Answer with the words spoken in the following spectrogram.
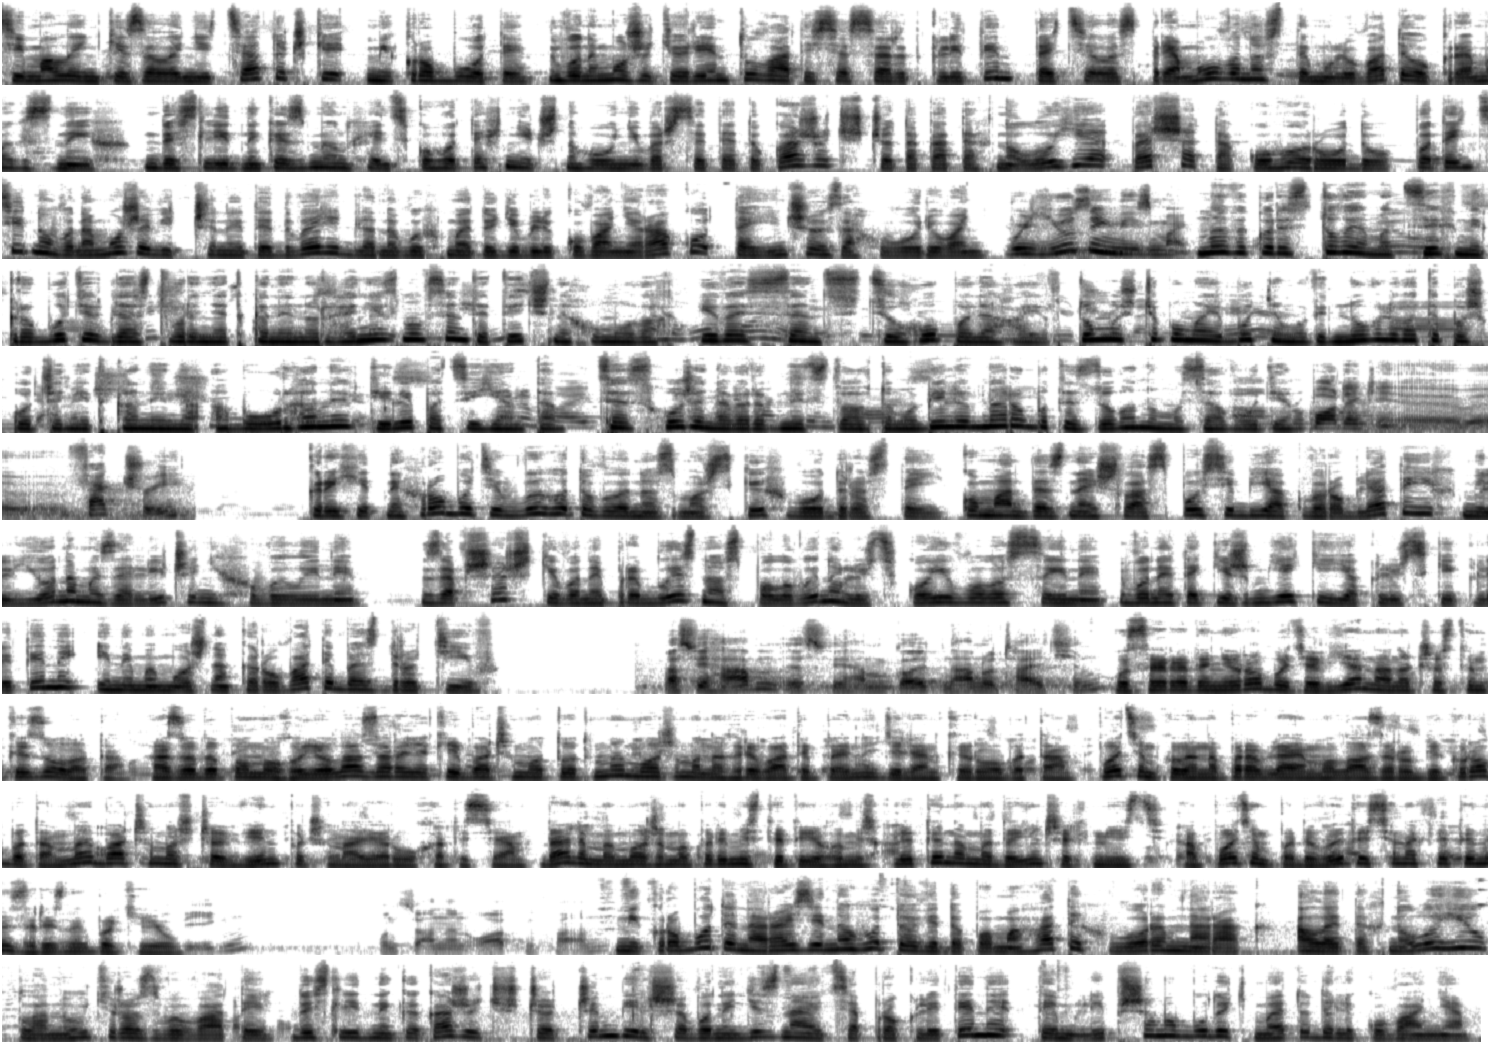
Ці маленькі зелені цяточки мікроботи. Вони можуть орієнтуватися серед клітин та цілеспрямовано стимулювати окремих з них. Дослідники з Мюнхенського технічного університету кажуть, що така технологія перша такого роду. Потенційно вона може відчинити двері для нових методів лікування раку та інших захворювань. Ми використовуємо цих мікроботів для створення тканин організму в синтетичних умовах. І весь сенс цього полягає в тому, щоб у майбутньому відновлювати пошкоджені тканини або органи в тілі пацієнта. Це схоже на виробництво автомобілів на роботизованому заводі. uh. Крихітних роботів виготовлено з морських водоростей. Команда знайшла спосіб, як виробляти їх мільйонами за лічені хвилини. Завширшки вони приблизно з половину людської волосини. Вони такі ж м'які, як людські клітини, і ними можна керувати без дротів. Усередині роботів є наночастинки золота. А за допомогою лазера, який бачимо тут, ми можемо нагрівати певні ділянки робота. Потім, коли направляємо лазер у бік робота, ми бачимо, що він починає рухатися. Далі ми можемо перемістити його між клітинами до інших місць, а потім подивитися на клітини з різних боків. Мікроботи наразі не готові допомагати хворим на рак, але технологію планують розвивати. Дослідники кажуть, що чим більше вони дізнаються про клітини, тим ліпшими будуть методи лікування.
